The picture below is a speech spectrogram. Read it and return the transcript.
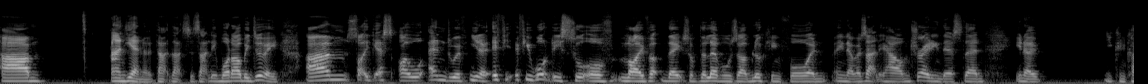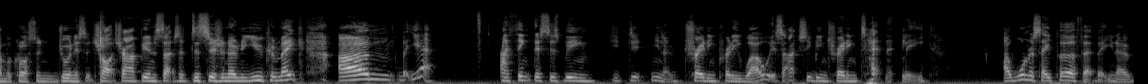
Um, and yeah, no, that, that's exactly what I'll be doing. Um, so I guess I will end with, you know, if, if you want these sort of live updates of the levels I'm looking for and, you know, exactly how I'm trading this, then, you know, you can come across and join us at Chart Champions. That's a decision only you can make. Um, but yeah, I think this has been, you know, trading pretty well. It's actually been trading technically I want to say perfect, but you know,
